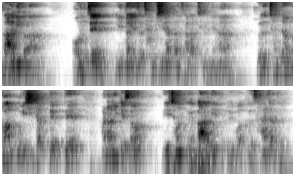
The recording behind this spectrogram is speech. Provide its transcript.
마귀가 언제 이 땅에서 잠시 잠깐 사라지느냐? 그것은 천년 왕국이 시작될 때 하나님께서 이 천, 마귀들과 그 사자들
